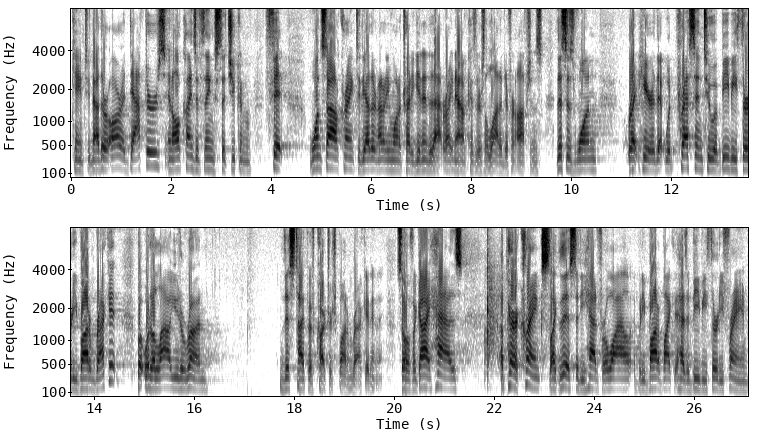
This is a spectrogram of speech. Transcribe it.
came to. Now there are adapters and all kinds of things that you can fit one style crank to the other, and I don't even want to try to get into that right now because there's a lot of different options. This is one right here that would press into a BB30 bottom bracket, but would allow you to run this type of cartridge bottom bracket in it. So if a guy has a pair of cranks like this that he had for a while, but he bought a bike that has a BB30 frame,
